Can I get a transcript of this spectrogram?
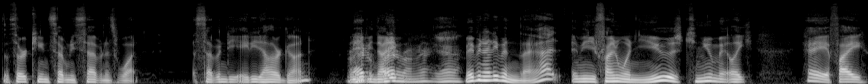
the 1377 is what? A 70 80 dollar gun? Right, not right even- there, yeah. maybe not even that. I mean, you find one used. Can you make like, hey, if I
